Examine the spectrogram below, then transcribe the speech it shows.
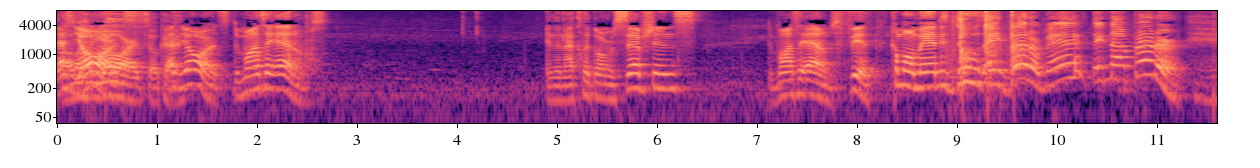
That's Oh, yards. yards, okay. That's yards. Davante Adams. And then I click on receptions. Davante Adams fifth. Come on, man. These dudes ain't better, man. They not better. Yeah.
